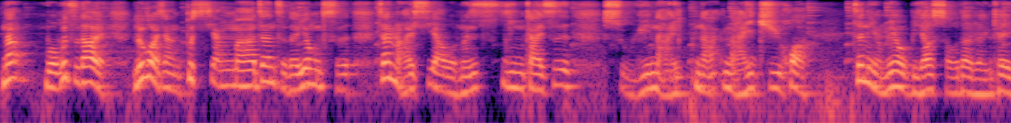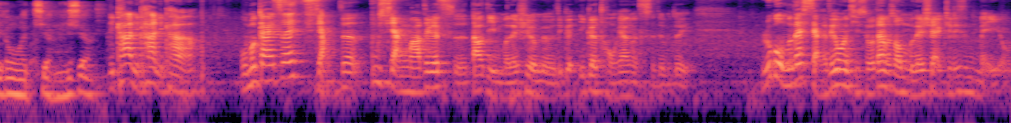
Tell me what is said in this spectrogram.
那我不知道诶，如果讲不香吗这样子的用词，在马来西亚我们应该是属于哪一哪哪一句话？这里有没有比较熟的人可以跟我讲一下？你看，你看，你看啊！我们刚才在想着“不香吗”这个词，到底马来西亚有没有这个一个同样的词，对不对？如果我们在想这个问题的时候，代表说马来西亚 actually 是没有的。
